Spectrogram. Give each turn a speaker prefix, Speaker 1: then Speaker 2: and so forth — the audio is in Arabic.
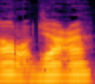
Speaker 1: أرجع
